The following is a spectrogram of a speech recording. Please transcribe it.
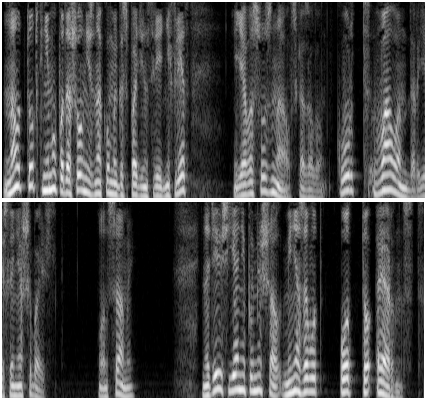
но тут к нему подошел незнакомый господин средних лет. «Я вас узнал», — сказал он. «Курт Валандер, если не ошибаюсь». «Он самый». «Надеюсь, я не помешал. Меня зовут Отто Эрнст».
